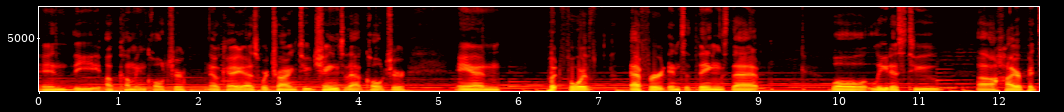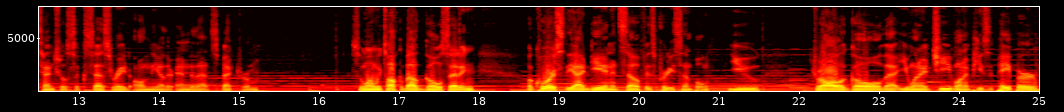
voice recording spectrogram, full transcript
in the upcoming culture, okay, as we're trying to change that culture and put forth effort into things that will lead us to a higher potential success rate on the other end of that spectrum. So, when we talk about goal setting, of course, the idea in itself is pretty simple. You draw a goal that you want to achieve on a piece of paper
